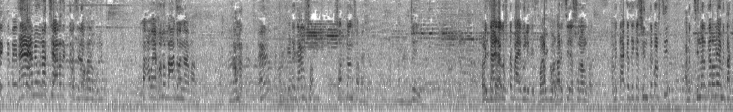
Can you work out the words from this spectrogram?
দেখতে পেয়েছি? হ্যাঁ আমি ওনার চেহারা দেখতে পাচ্ছি তখন। পাও এখনও বাদ হয় না আমার। আমার হ্যাঁ? এটা গান শট শর্ট গান এটা। জি। আমি চার আগস্টে পায়ে গুলি খেয়েছি। আমার বাড়ি ছিল সুনামগঞ্জ। আমি তাকে দেখে চিনতে পারছি। আমি চিনার কারণে আমি তাকে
